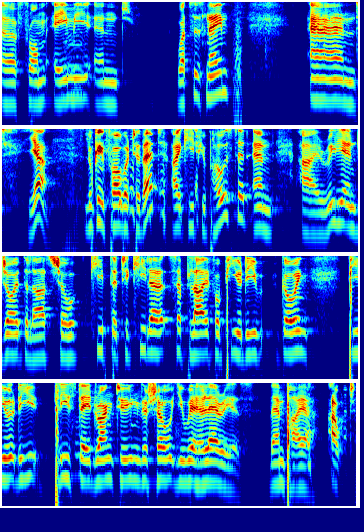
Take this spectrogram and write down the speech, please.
uh, from Amy and what's his name? And yeah, looking forward to that. I keep you posted, and I really enjoyed the last show. Keep the tequila supply for POD going. POD, please stay drunk during the show. You were hilarious. Vampire out.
